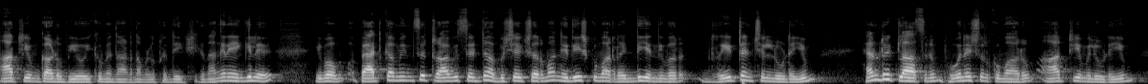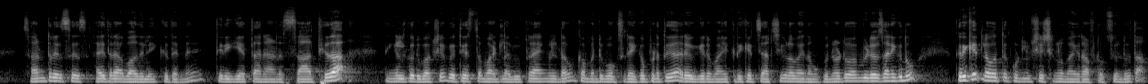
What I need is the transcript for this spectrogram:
ആർ ടി എം കാർഡ് ഉപയോഗിക്കുമെന്നാണ് നമ്മൾ പ്രതീക്ഷിക്കുന്നത്. അങ്ങനെയെങ്കിൽ ഇപ്പം Pat Cummins Travis Head Abhishek Sharma Nitish Kumar Reddy എന്നിവർ റീടെൻഷനിലൂടെയും ഹെൻറി ക്ലാസിനും ഭുവനേശ്വർ കുമാറും ആർ ടി എമ്മിലൂടെയും സൺറൈസേഴ്സ് ഹൈദരാബാദിലേക്ക് തന്നെ തിരികെ എത്താനാണ് സാധ്യത. നിങ്ങൾക്കൊരു പക്ഷേ വ്യത്യസ്തമായിട്ടുള്ള അഭിപ്രായങ്ങളുണ്ടാവും. കമന്റ് ബോക്സ് രേഖപ്പെടുത്തുക. ആരോഗ്യകരമായ ക്രിക്കറ്റ് ചർച്ചകളുമായി നമുക്ക് മുന്നോട്ട് പോകാൻ വീഡിയോ അവസാനിക്കുന്നു. ക്രിക്കറ്റ് ലോകത്തെ കൂടുതൽ വിശേഷങ്ങളുമായി റാഫ്റ്റോക്സ് കൊണ്ടുവെത്താം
